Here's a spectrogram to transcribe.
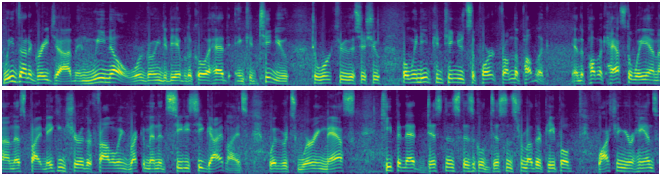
we've done a great job and we know we're going to be able to go ahead and continue to work through this issue, but we need continued support from the public. And the public has to weigh in on this by making sure they're following recommended CDC CDC guidelines, whether it's wearing masks, keeping that distance, physical distance from other people, washing your hands,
